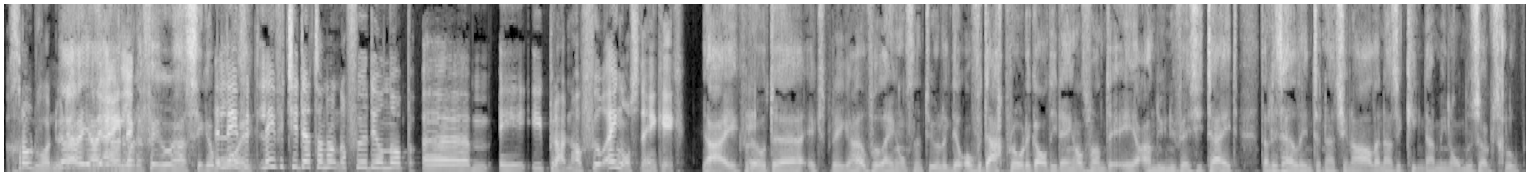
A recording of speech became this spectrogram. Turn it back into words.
groot worden nu Ja, dat- ja, ja, maar dat vind ik ook hartstikke mooi. levert, levert je dat dan ook nog voordeel op? ehm je, je praat nou veel Engels, denk ik. Ja, ik, proot, eh, ik spreek heel veel Engels natuurlijk. De, overdag proot ik altijd Engels, want eh, aan de universiteit, dat is heel internationaal. En als ik kijk naar mijn onderzoeksgroep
